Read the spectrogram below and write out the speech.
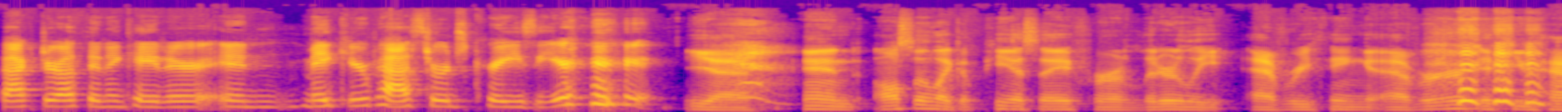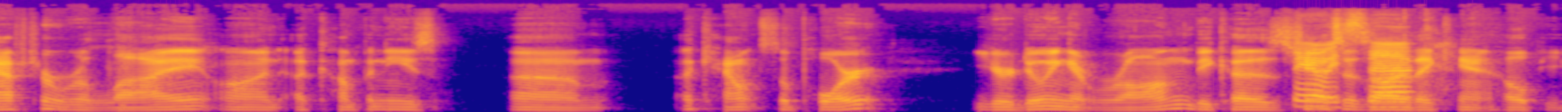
factor authenticator and make your passwords crazier. Yeah, and also like a PSA for literally everything ever. if you have to rely on a company's um, account support, you're doing it wrong because They chances are they can't help you,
